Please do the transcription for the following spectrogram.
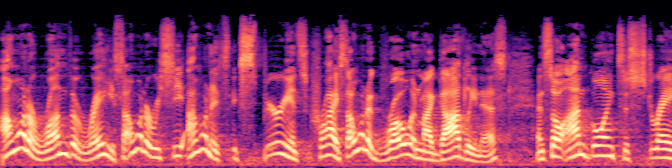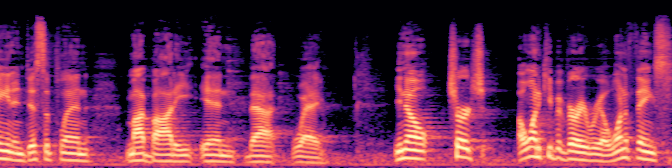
I want to run the race. I want to receive, I want to experience Christ. I want to grow in my godliness. And so I'm going to strain and discipline my body in that way. You know, church, I want to keep it very real. One of the things,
